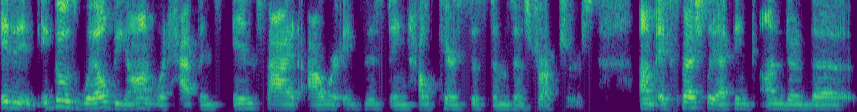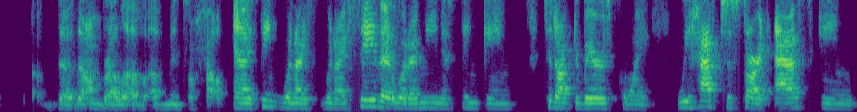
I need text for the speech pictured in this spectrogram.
It, it, goes well beyond what happens inside our existing healthcare systems and structures, um, especially I think under the the, the umbrella of, of mental health. And I think when I when I say that, what I mean is thinking to Dr. Bera's point, we have to start asking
